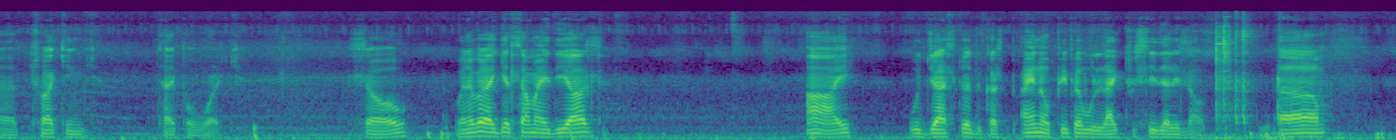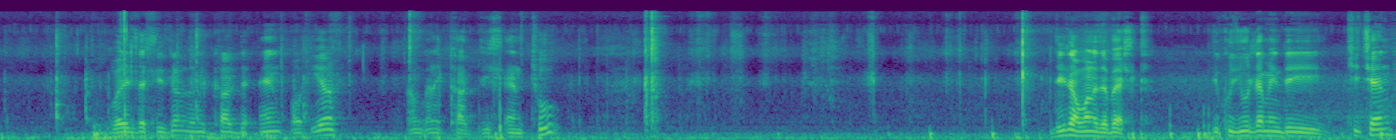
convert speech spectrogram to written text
uh, tracking type of work. So whenever I get some ideas, I would just do it because I know people would like to see the result. Um, where is the scissor? Let me cut the end of here. I'm gonna cut this end too. These are one of the best. You could use them in the kitchen,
